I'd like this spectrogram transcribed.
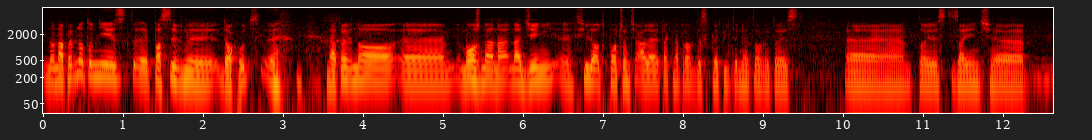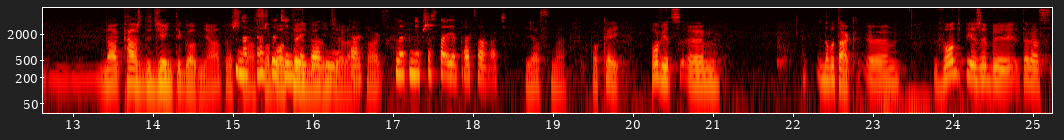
no na pewno to nie jest e, pasywny dochód. Na pewno e, można na, na dzień e, chwilę odpocząć, ale tak naprawdę sklep internetowy to jest, e, to jest zajęcie na każdy dzień tygodnia, też na, na sobotę tygodnia, i na niedzielę. Tak. tak. Sklep nie przestaje pracować. Jasne. Okej. Okay. Powiedz, no bo tak, Wątpię, żeby teraz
